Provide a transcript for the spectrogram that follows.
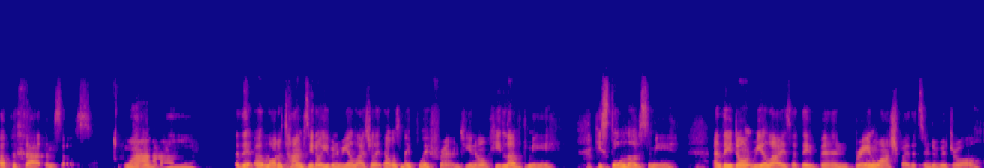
up with that themselves. Wow. Know? They, a lot of times they don't even realize, they're like, that was my boyfriend, you know, he loved me he still loves me. And they don't realize that they've been brainwashed by this individual.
